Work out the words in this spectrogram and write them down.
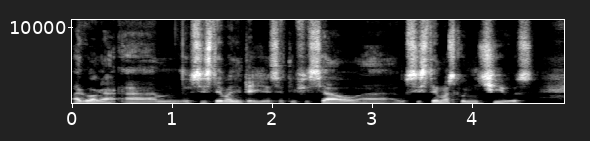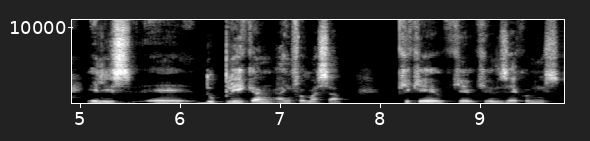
Agora, a, o sistema de inteligência artificial, a, os sistemas cognitivos, eles é, duplicam a informação. O que, que, que, que eu dizer com isso?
